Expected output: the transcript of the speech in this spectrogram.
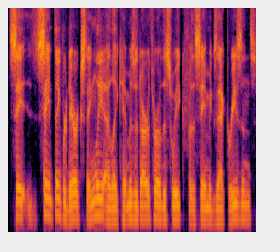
Same thing for derek stingley i like him as a dart throw this week for the same exact reasons.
